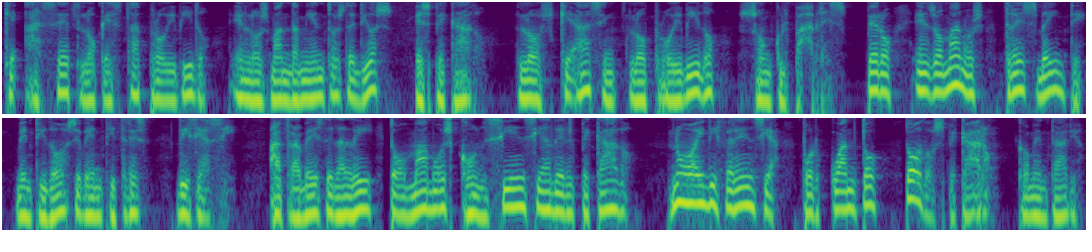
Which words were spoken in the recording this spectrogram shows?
que hacer lo que está prohibido en los mandamientos de Dios es pecado. Los que hacen lo prohibido son culpables. Pero en Romanos 3, 20, 22 y 23 dice así, a través de la ley tomamos conciencia del pecado no hay diferencia por cuanto todos pecaron. Comentario.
